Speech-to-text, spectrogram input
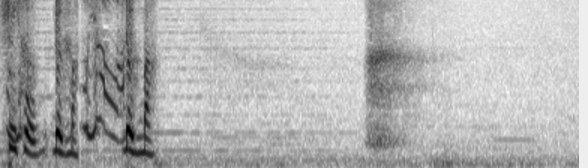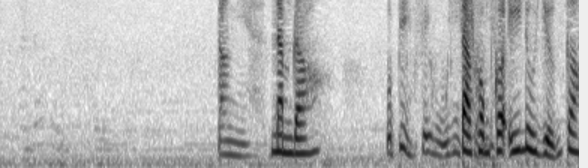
Sư phụ, đừng mà Đừng mà. Năm đó, Ta không có ý nuôi dưỡng con.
